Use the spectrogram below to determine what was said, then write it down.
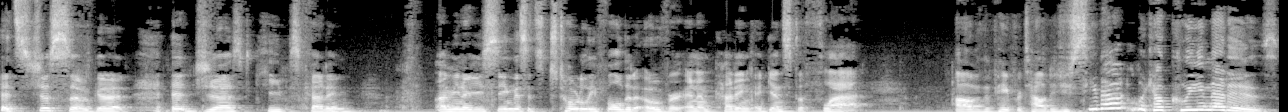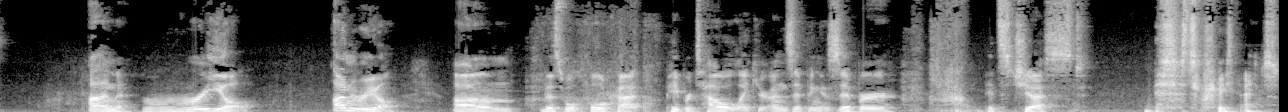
it's just so good. It just keeps cutting. I mean, are you seeing this? It's totally folded over and I'm cutting against the flat of the paper towel. Did you see that? Look how clean that is. Unreal. Unreal. Um, this will pull cut paper towel like you're unzipping a zipper. It's just, it's just a great edge.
